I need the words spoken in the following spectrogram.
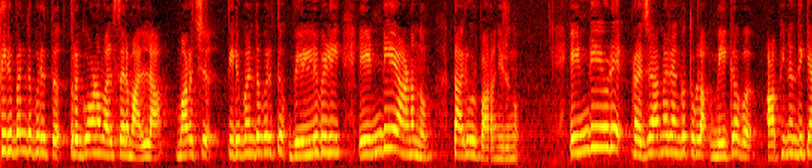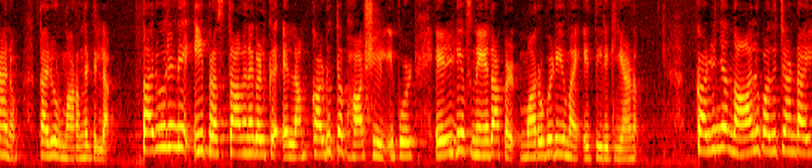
തിരുവനന്തപുരത്ത് ത്രികോണ മത്സരമല്ല മറിച്ച് തിരുവനന്തപുരത്ത് വെല്ലുവിളി എൻ ഡി എ ആണെന്നും തരൂർ പറഞ്ഞിരുന്നു. എൻ ഡി എയുടെ പ്രചാരണ രംഗത്തുള്ള മികവ് അഭിനന്ദിക്കാനും തരൂർ മറന്നിട്ടില്ല. തരൂരിന്റെ ഈ പ്രസ്താവനകൾക്ക് എല്ലാം കടുത്ത ഭാഷയിൽ ഇപ്പോൾ എൽ നേതാക്കൾ മറുപടിയുമായി എത്തിയിരിക്കുകയാണ്. കഴിഞ്ഞ നാലു പതിറ്റാണ്ടായി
